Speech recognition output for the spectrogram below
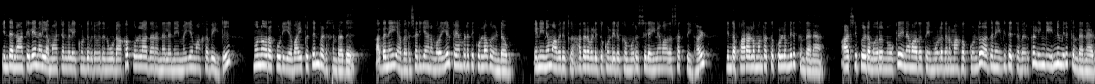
இந்த நாட்டிலே நல்ல மாற்றங்களை கொண்டு வருவதன் ஊடாக பொருளாதார நலனை மையமாக வைத்து முன்னோரக்கூடிய வாய்ப்பு தென்படுகின்றது. அதனை அவர் சரியான முறையில் பயன்படுத்திக் கொள்ள வேண்டும். எனினும் அவருக்கு ஆதரவளித்துக் கொண்டிருக்கும் ஒரு சில இனவாத சக்திகள் இந்த பாராளுமன்றத்துக்குள்ளும் இருக்கின்றன. ஆட்சி பீடம் நோக்கில் இனவாதத்தை மூலதனமாக கொண்டு அதனை விதைத்தவர்கள் இங்கு இன்னும் இருக்கின்றனர்.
